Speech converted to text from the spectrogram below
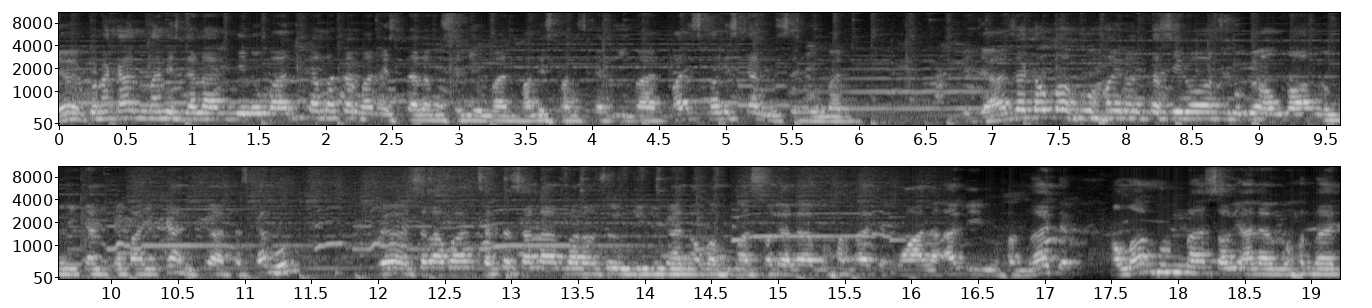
Ya, gunakan manis dalam minuman, tambahkan manis dalam senyuman, manis-maniskan iman, manis-maniskan senyuman. Jazakallahu khairan kasira Semoga Allah memberikan kebaikan ke atas kamu. Selawat serta salam Rasul junjungan Allahumma salli ala Muhammad wa ala ali Muhammad. Allahumma salli ala Muhammad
